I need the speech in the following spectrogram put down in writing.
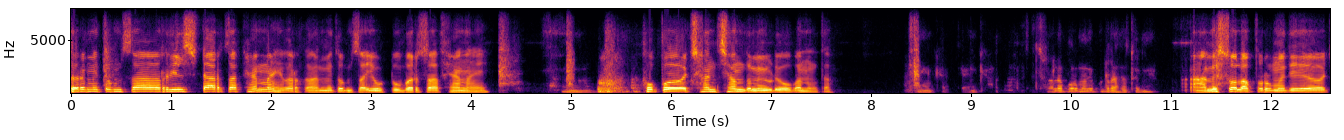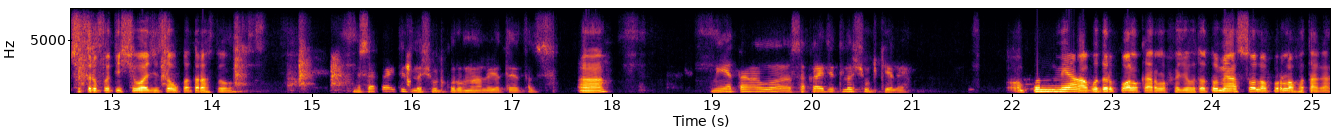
तर मी तुमचा रील स्टारचा फॅन नाही बरं का. मी तुमचा युट्यूबरचा फॅन आहे. खूप छान छान तुम्ही व्हिडिओ बनवता. थँक्यू थँक्यू सोलापूरमध्ये कुठे राहता तुम्ही? आम्ही सोलापूरमध्ये अं, छत्रपती शिवाजी चौकात राहतो. मी सकाळी तिथलं शूट करून आलो येता येताच. हा मी आता सकाळी तिथलं शूट केलंय. पण मी अगोदर कॉल करायला पाहिजे होता. तुम्ही आज सोलापूरला होता का?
